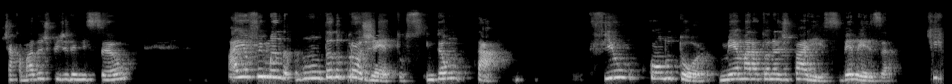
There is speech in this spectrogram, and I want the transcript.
tinha acabado de pedir demissão. Aí eu fui montando projetos. Então, tá, fio condutor, meia maratona de Paris, beleza. Que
